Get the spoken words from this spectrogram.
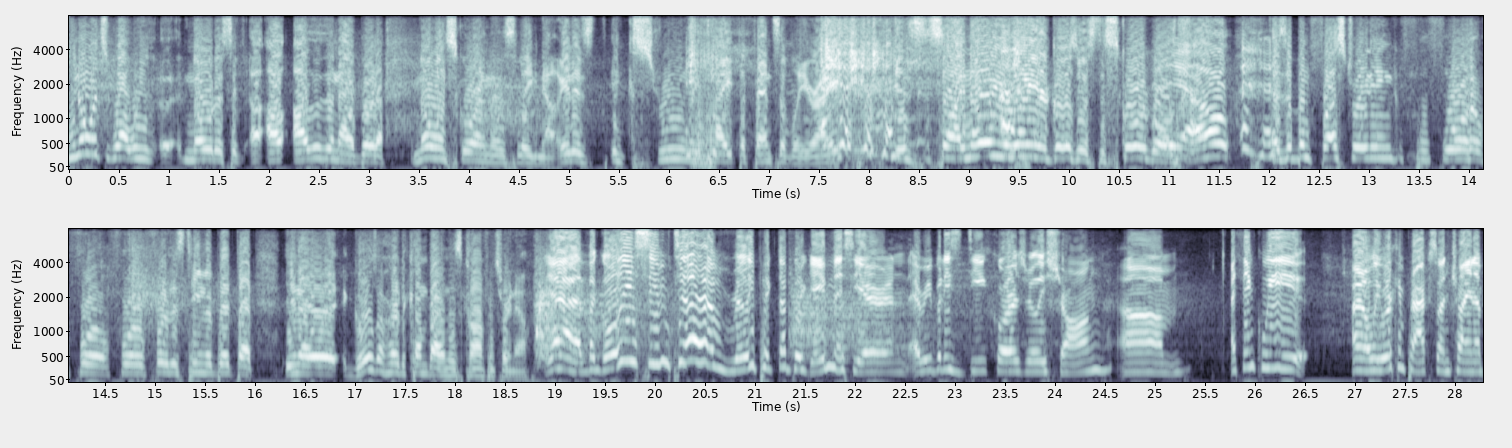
you know what's what we've uh, noticed? If uh, other than Alberta, no one's scoring in this league now. It is extremely tight defensively, right? is, so I know your, one of your goals was to score goals. Yeah. How has it been frustrating for, for for for for this team a bit that you know goals are hard to come by in this conference right now? Yeah, the goalies seem to have really picked up their game this year, and everybody's D corps is really strong. Um, I think we, I know, we work in practice on trying to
